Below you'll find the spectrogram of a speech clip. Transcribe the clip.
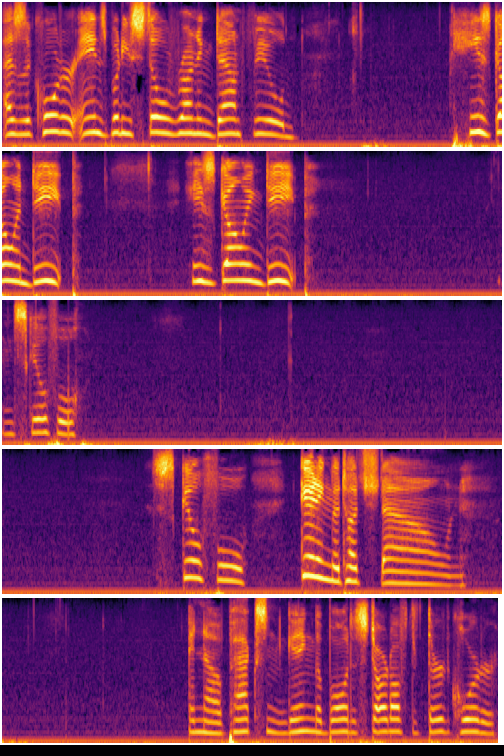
as the quarter ends, but he's still running downfield. He's going deep. He's going deep. And skillful. Skillful getting the touchdown. And now Paxton getting the ball to start off the third quarter.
